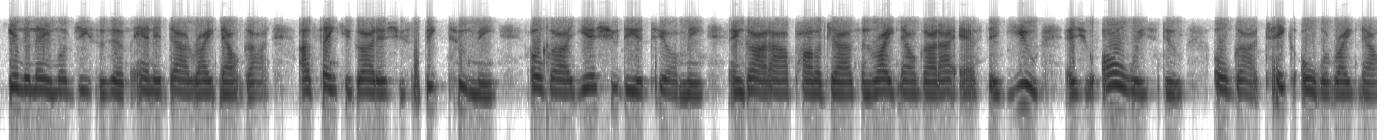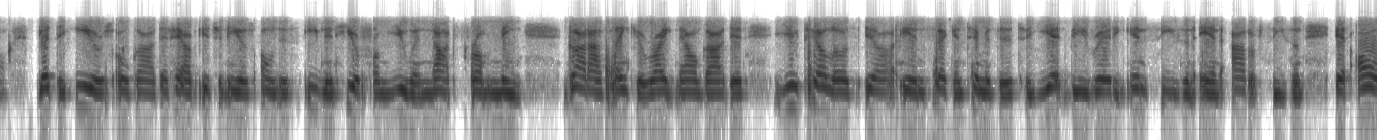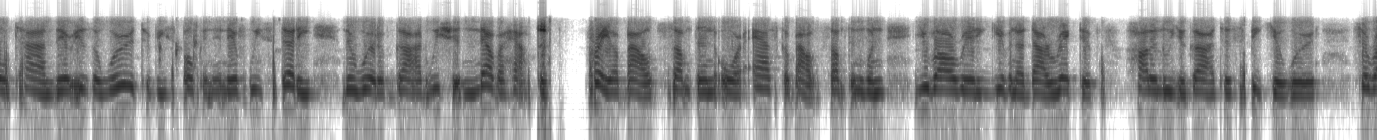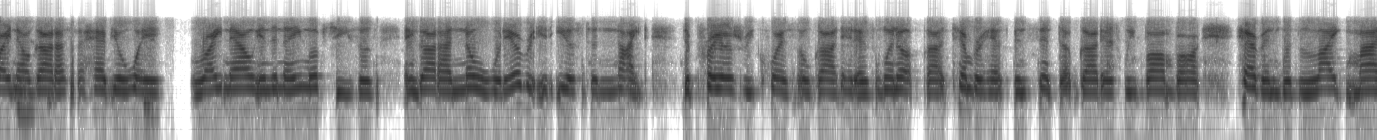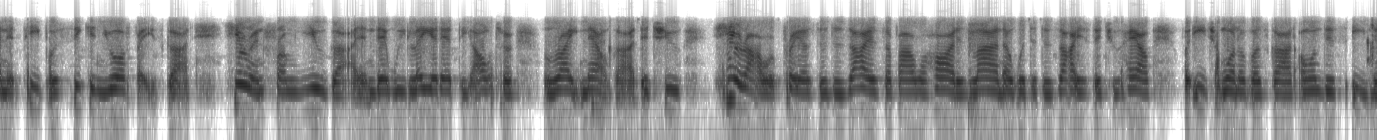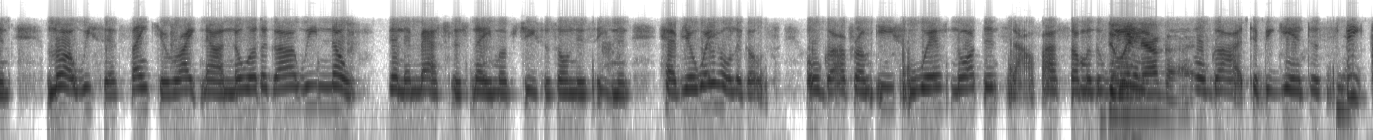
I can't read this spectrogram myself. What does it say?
in the name of Jesus, as Annie died right now, God. I thank you, God, as you speak to me. Oh God, yes, you did tell me. And God, I apologize. And right now, God, I ask that you, as you always do, oh God, take over right now. Let the ears, oh God, that have itching ears on this evening hear from you and not from me. God, I thank you right now, God, that you tell us uh, in Second Timothy to yet be ready in season and out of season at all times. There is a word to be spoken, and if we study the word of God, we should never have to pray about something or ask about something when you've already given a directive, hallelujah, God, to speak your word. So right now, God, I say, have your way right now in the name of Jesus. And God, I know whatever it is tonight, the prayers request, oh God, that has went up, God, timber has been sent up, God, as we bombard heaven with like-minded people seeking your face, God, hearing from you, God, and that we lay it at the altar right now, God, that you hear our prayers. The desires of our heart is lined up with the desires that you have for each one of us, God, on this evening. Lord, we say thank you right now. No other God we know than the matchless name of Jesus on this evening. Have your way, Holy Ghost. Oh God, from east, west, north, and south, I summon the Do wind, now, God. oh God, to begin to speak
